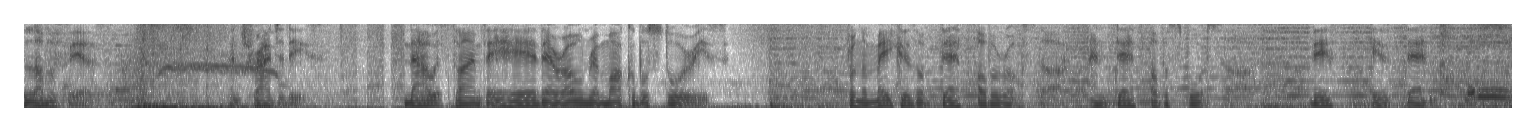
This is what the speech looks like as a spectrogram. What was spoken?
love affairs, and tragedies. Now it's time to hear their own remarkable stories. From the makers of Death of a Rock Star and Death of a Sports Star, this is Death Ready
